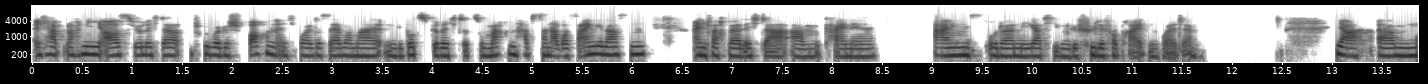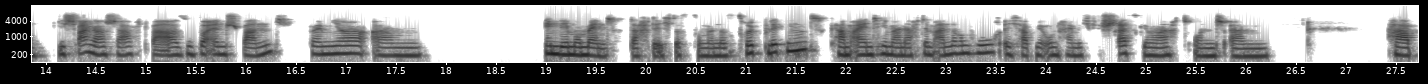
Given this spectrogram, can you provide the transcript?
Ich habe noch nie ausführlich darüber gesprochen. Ich wollte selber mal einen Geburtsbericht dazu machen, habe es dann aber sein gelassen, einfach weil ich da ähm, keine Angst oder negativen Gefühle verbreiten wollte. Ja, ähm, die Schwangerschaft war super entspannt bei mir. Ähm, in dem Moment dachte ich das zumindest. Rückblickend kam ein Thema nach dem anderen hoch. Ich habe mir unheimlich viel Stress gemacht und ähm, habe,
